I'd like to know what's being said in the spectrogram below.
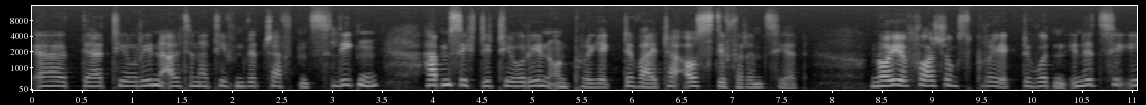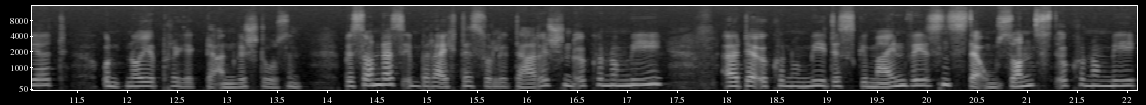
äh, der Theorien alternativen Wirtschaftens liegen, haben sich die Theorien und Projekte weiter ausdifferenziert. Neue Forschungsprojekte wurden initiiert und neue Projekte angestoßen besonders im Bereich der solidarischen Ökonomie, äh, der Ökonomie des Gemeinwesens, der Umsonstökonomie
